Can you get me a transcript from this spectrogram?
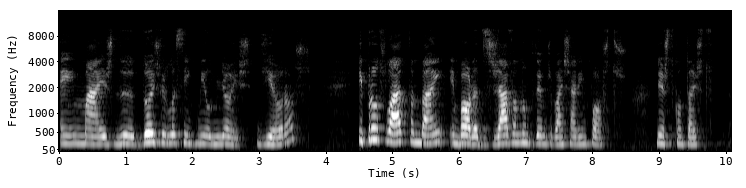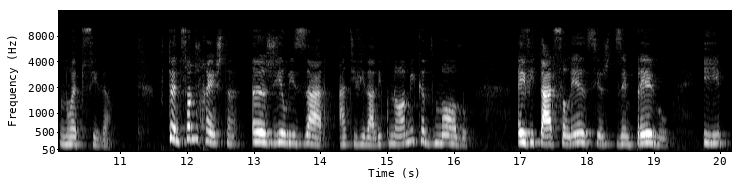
em mais de 2,5 mil milhões de euros. E por outro lado, também, embora desejável, não podemos baixar impostos. Neste contexto, não é possível. Portanto, só nos resta agilizar a atividade económica de modo a evitar falências, desemprego e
